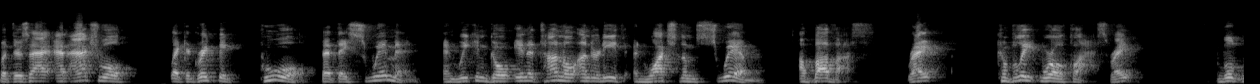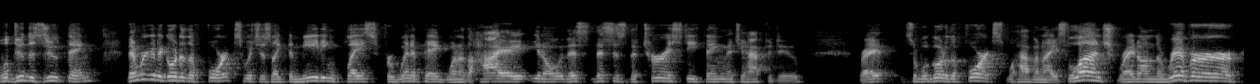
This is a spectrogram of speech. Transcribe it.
but there's a, an actual like a great big pool that they swim in, and we can go in a tunnel underneath and watch them swim above us. Right, complete world class. Right we'll we'll do the zoo thing. Then we're going to go to the Forks, which is like the meeting place for Winnipeg, one of the high, you know, this this is the touristy thing that you have to do, right? So we'll go to the Forks, we'll have a nice lunch right on the river,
